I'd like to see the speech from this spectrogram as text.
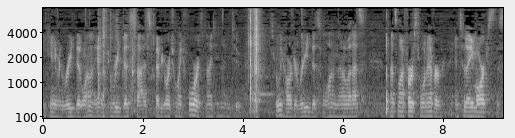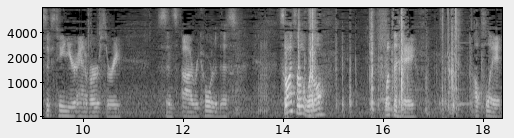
You can't even read that. Well, yeah, you can read this side. It's February 24th, 1992. It's really hard to read this one, though, but that's that's my first one ever, and today marks the 16 year anniversary since I recorded this. So I thought, well, what the hey, I'll play it.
